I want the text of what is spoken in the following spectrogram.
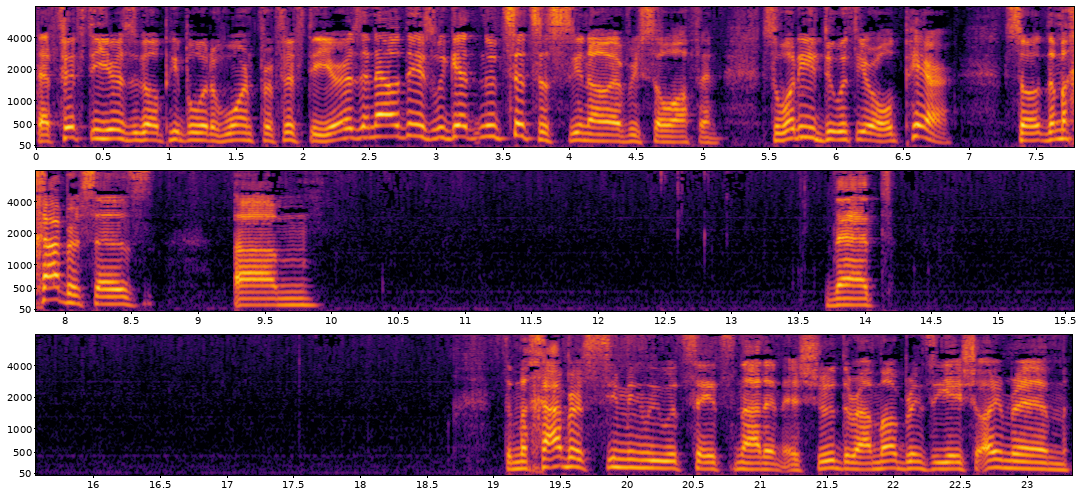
that 50 years ago people would have worn for 50 years, and nowadays we get new tzitzis, you know, every so often. So what do you do with your old pair? So the Mechaber says, um, that the Mechaber seemingly would say it's not an issue. The Rama brings the Yesh Oimrim,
